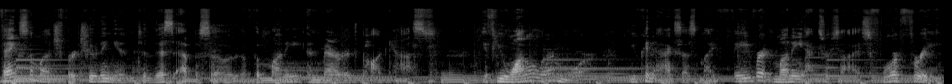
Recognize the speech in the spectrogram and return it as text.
Thanks so much for tuning in to this episode of the Money and Marriage Podcast. If you want to learn more, you can access my favorite money exercise for free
